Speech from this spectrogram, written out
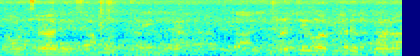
సంవత్సరానికి సంవత్సరంగా ప్రతి ఒక్కరికి కూడా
